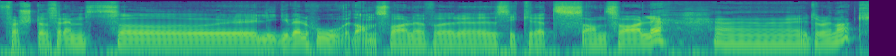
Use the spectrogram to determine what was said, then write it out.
Først og fremst så ligger vel hovedansvaret for eh, sikkerhetsansvarlig, utrolig nok.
